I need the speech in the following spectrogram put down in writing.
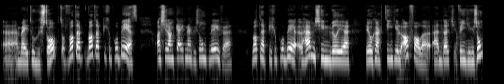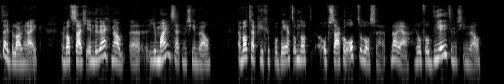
en ben je toen gestopt? Of wat heb, wat heb je geprobeerd? Als je dan kijkt naar gezond leven, wat heb je geprobeerd? Hè? Misschien wil je heel graag 10 kilo afvallen en dat vind je gezondheid belangrijk. En wat staat je in de weg? Nou, uh, je mindset misschien wel. En wat heb je geprobeerd om dat obstakel op te lossen? Nou ja, heel veel diëten misschien wel.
